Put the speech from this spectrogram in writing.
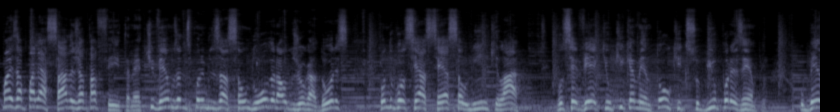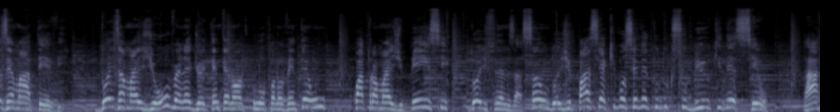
Mas a palhaçada já tá feita, né? Tivemos a disponibilização do overall dos jogadores. Quando você acessa o link lá, você vê aqui o que, que aumentou, o que, que subiu. Por exemplo, o Benzema teve 2 a mais de over, né? De 89 pulou para 91, 4 a mais de pace, 2 de finalização, 2 de passe, e aqui você vê tudo que subiu e que desceu, tá?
